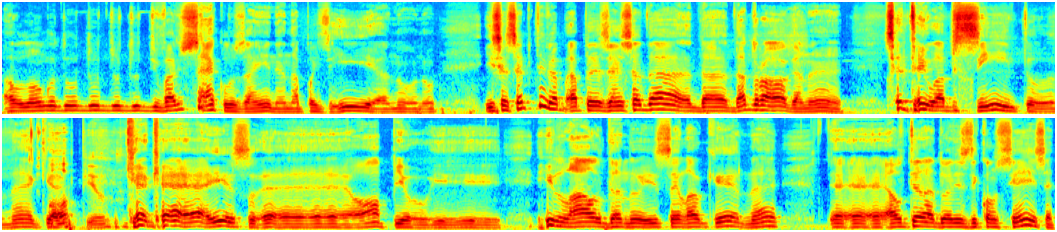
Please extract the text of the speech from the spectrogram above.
Ao longo do, do, do, de vários séculos aí, né? Na poesia, no, no... E você sempre teve a, presença da, da, da, droga, né? Você tem o absinto, né? Que é, ópio. Que é, que é isso, é, é, ópio e, e láudano e sei lá o quê, né? É, é, alteradores de consciência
